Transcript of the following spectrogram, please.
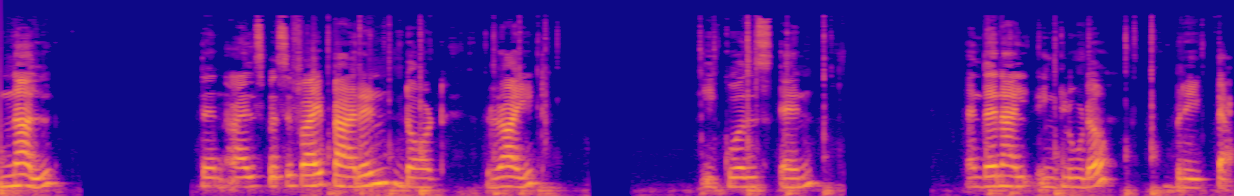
null then I'll specify parent dot right equals n and then I'll include a break tag.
